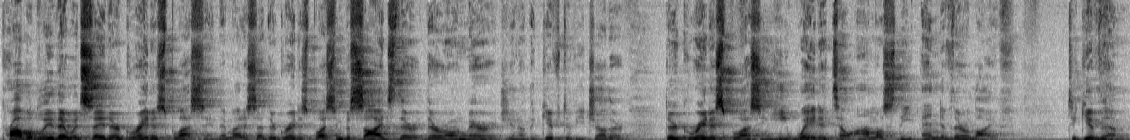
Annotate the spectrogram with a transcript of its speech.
Probably they would say their greatest blessing. They might have said their greatest blessing besides their, their own marriage, you know, the gift of each other, their greatest blessing. He waited till almost the end of their life to give them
